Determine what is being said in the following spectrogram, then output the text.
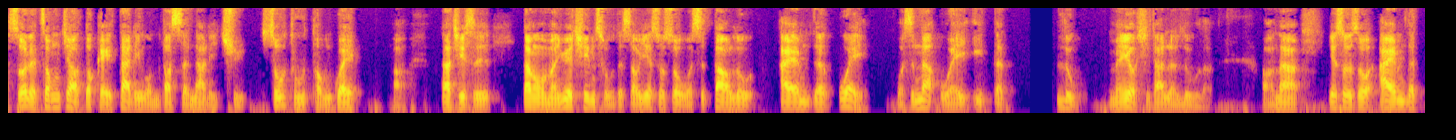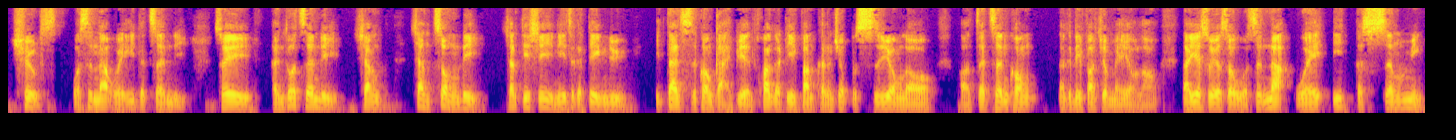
所有的宗教都可以带领我们到神那里去，殊途同归啊！那其实当我们越清楚的时候，耶稣说：“我是道路，I am the way，我是那唯一的路，没有其他的路了。”好，那耶稣说：“I am the truth，我是那唯一的真理。”所以很多真理，像像重力、像地心引力这个定律，一旦时空改变，换个地方可能就不适用喽。啊，在真空那个地方就没有了。那耶稣又说：“我是那唯一的生命。”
